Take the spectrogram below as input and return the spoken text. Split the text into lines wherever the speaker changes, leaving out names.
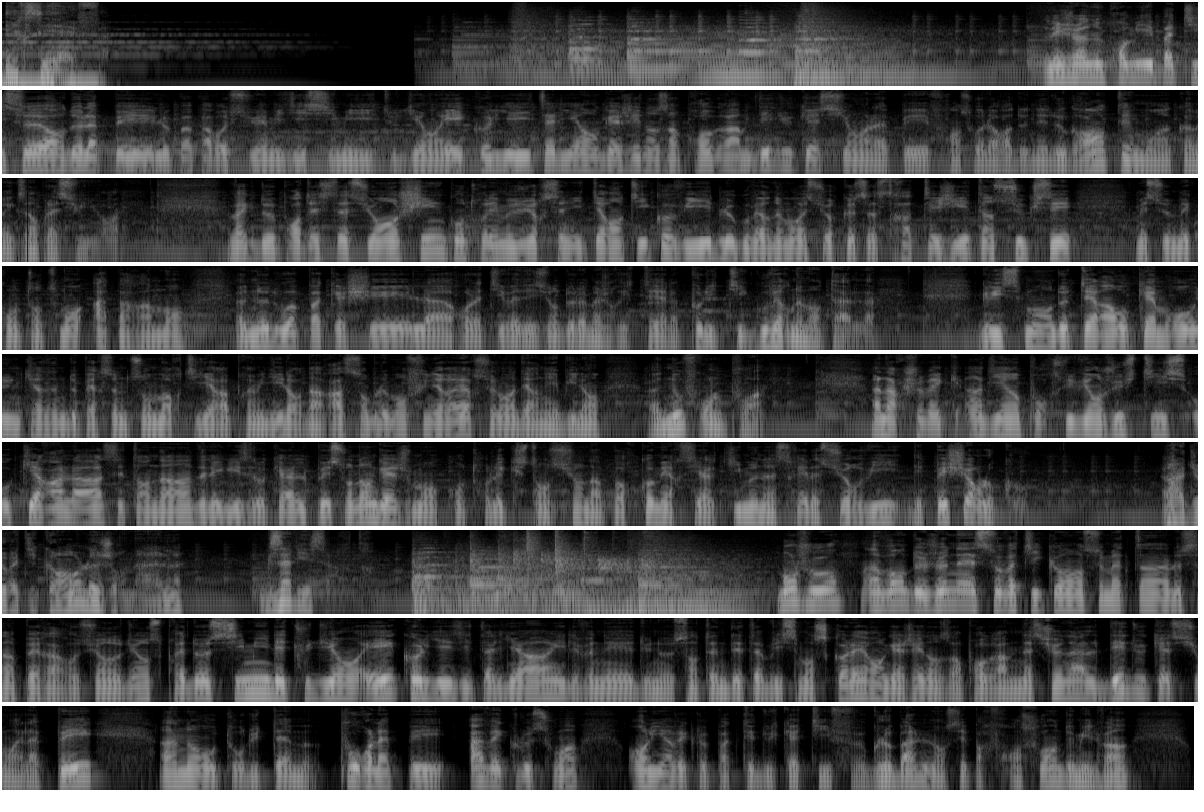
RCF. Les jeunes premiers bâtisseurs de la paix, le pape a reçu à midi 6000 étudiants et écoliers italiens engagés dans un programme d'éducation à la paix. François leur a donné de grands témoins comme exemple à suivre. Vague de protestations en Chine contre les mesures sanitaires anti-Covid. Le gouvernement assure que sa stratégie est un succès, mais ce mécontentement apparemment ne doit pas cacher la relative adhésion de la majorité à la politique gouvernementale. Glissement de terrain au Cameroun, une quinzaine de personnes sont mortes hier après-midi lors d'un rassemblement funéraire selon un dernier bilan. Nous ferons le point. Un archevêque indien poursuivi en justice au Kerala, c'est en Inde. L'église locale paie son engagement contre l'extension d'un port commercial qui menacerait la survie des pêcheurs locaux.
Radio Vatican, le journal, Xavier Sartre.
Bonjour. Un vent de jeunesse au Vatican. Ce matin, le Saint-Père a reçu en audience près de 6000 étudiants et écoliers italiens. Il venait d'une centaine d'établissements scolaires engagés dans un programme national d'éducation à la paix. Un an autour du thème Pour la paix avec le soin, en lien avec le pacte éducatif global lancé par François en 2020.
